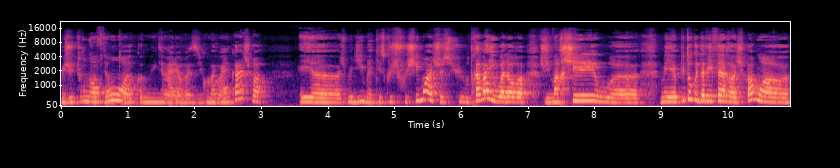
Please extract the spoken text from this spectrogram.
mais je tourne en rond euh, comme une malheureuse, du comme coup, un ouais. mon cache, quoi. Et euh, je me dis, mais qu'est-ce que je fous chez moi? Je suis au travail, ou alors euh, je vais marcher, ou euh, mais plutôt que d'aller faire, euh, je sais pas moi.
